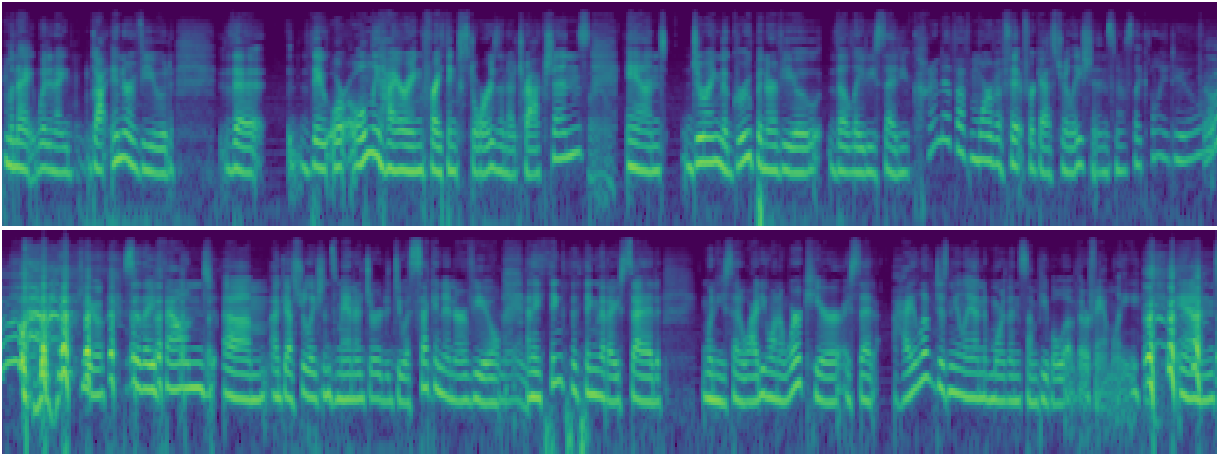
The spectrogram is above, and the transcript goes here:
when I when I got interviewed, the they were only hiring for I think stores and attractions. And during the group interview, the lady said, "You kind of have more of a fit for guest relations." And I was like, "Oh, I do." Thank you. So they found um, a guest relations manager to do a second interview. And I think the thing that I said when he said, Why do you want to work here? I said, I love Disneyland more than some people love their family. and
